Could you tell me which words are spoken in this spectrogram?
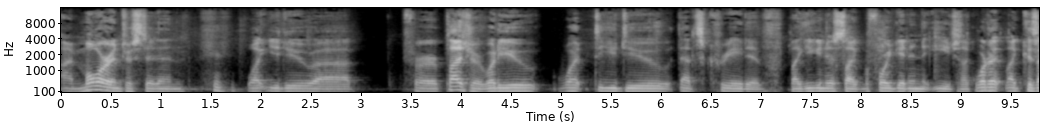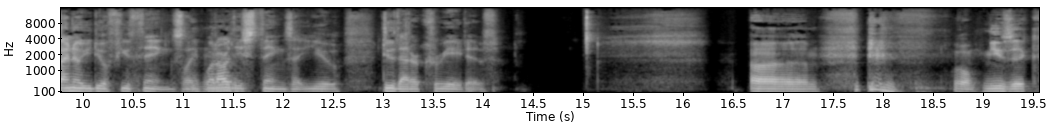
I'm more interested in what you do uh, for pleasure. What do you What do you do that's creative? Like you can just like before you get into each, like what are like because I know you do a few things. Like what are these things that you do that are creative? Um, well, music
